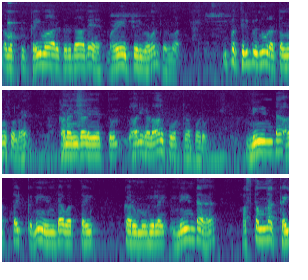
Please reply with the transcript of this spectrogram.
நமக்கு கைமாறு கருதாதே மழையை சொரிபவன் பெருமாள். இப்போ திருப்பி இன்னொரு அர்த்தமும் சொல்கிறேன் கணங்கள் ஏத்தும் ஞானிகளால் போற்றப்படும். நீண்ட அத்தைக்கு நீண்ட வத்தை கருமுகிலை. நீண்ட ஹஸ்தம்னா கை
